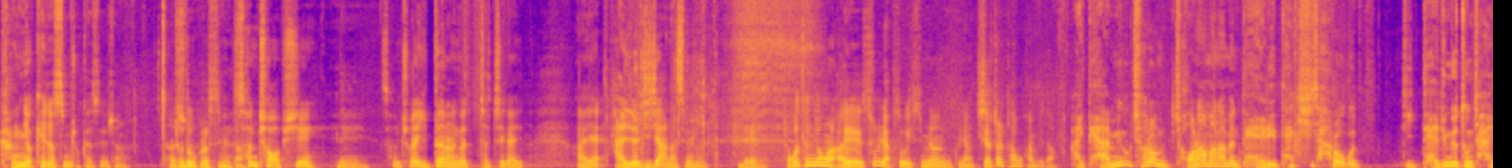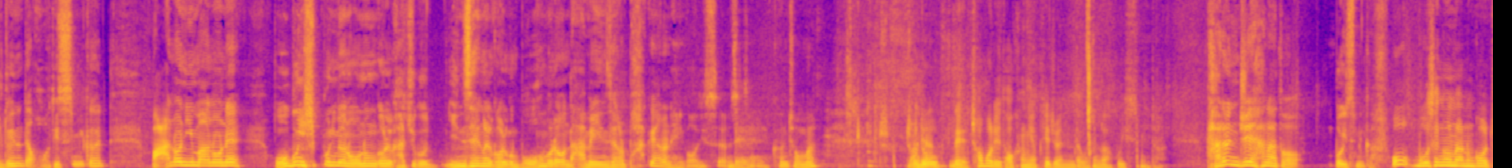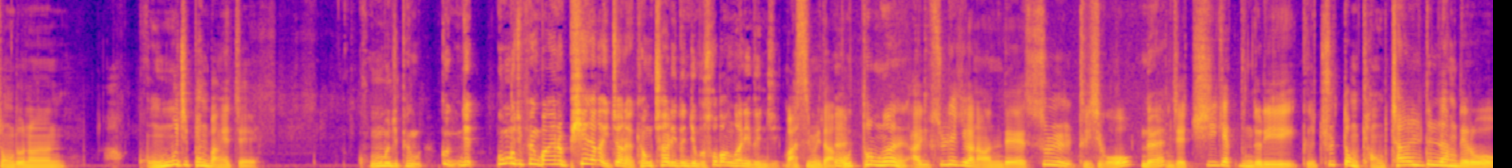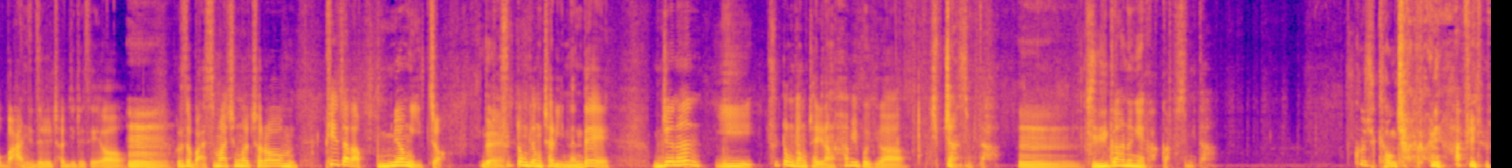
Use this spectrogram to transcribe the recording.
강력해졌으면 좋겠어요. 저는. 사실. 저도 그렇습니다. 선처 없이 네. 네. 선처가 있다라는 것 자체가 아예 알려지지 않았으면 네. 저 같은 경우는 아예 술 약속 있으면 그냥 지하철 타고 갑니다. 아니 대한민국처럼 전화만 하면 대리 택시 잘 오고 이 대중교통 잘 돼 있는데 어디 있습니까? 만 원, 이만 원에 5분, 10분이면 오는 걸 가지고 인생을 걸고 모험을 하고 남의 인생을 파괴하는 행위가 어디 있어요? 네. 그건 정말 저도 네 처벌이 더 강력해져야 된다고 생각하고 있습니다. 다른 죄 하나 더 뭐 있습니까? 어, 뭐 생각나는 거 정도는 아, 공무집행방해죄. 공무집행 그 이제 공무집행방해는 피해자가 있잖아요. 경찰이든지 뭐 소방관이든지. 맞습니다. 네. 보통은 아니 술 얘기가 나왔는데 술 드시고 네. 이제 취객분들이 그 출동 경찰들 상대로 많이들 저지르세요. 음. 그래서 말씀하신 것처럼 피해자가 분명히 있죠. 네. 출동 경찰이 있는데 문제는 이 출동 경찰이랑 합의 보기가 쉽지 않습니다. 음. 불가능에 가깝습니다. 그렇죠. 경찰관이 합의를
